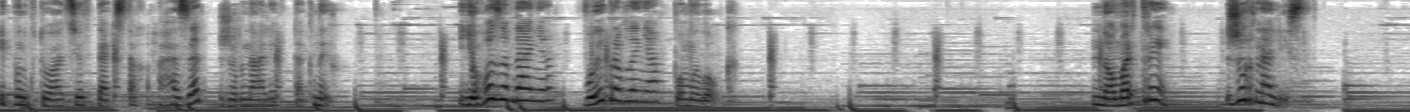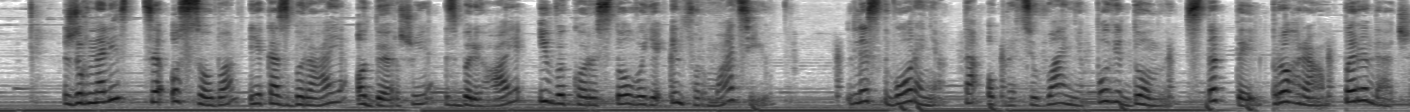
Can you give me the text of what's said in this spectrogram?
і пунктуацію в текстах газет, журналів та книг. Його завдання виправлення помилок. Номер 3. Журналіст. Журналіст це особа, яка збирає, одержує, зберігає і використовує інформацію для створення та опрацювання повідомлень, статей, програм, передач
